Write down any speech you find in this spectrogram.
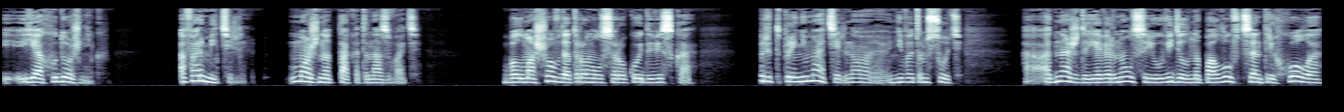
Я художник, оформитель, можно так это назвать. Балмашов дотронулся рукой до виска. Предприниматель, но не в этом суть. Однажды я вернулся и увидел на полу в центре холла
